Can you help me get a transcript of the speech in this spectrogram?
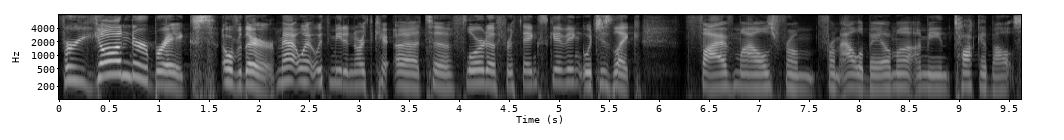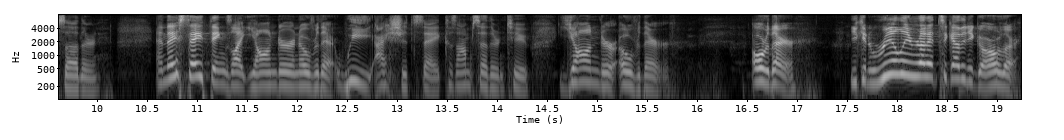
For yonder breaks over there. Matt went with me to North uh, to Florida for Thanksgiving, which is like five miles from from Alabama. I mean, talk about southern. And they say things like yonder and over there. We, I should say, because I'm southern too. Yonder over there. Over there. You can really run it together and you go over there.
